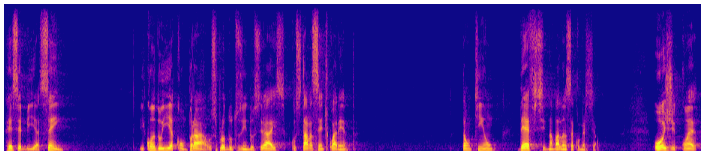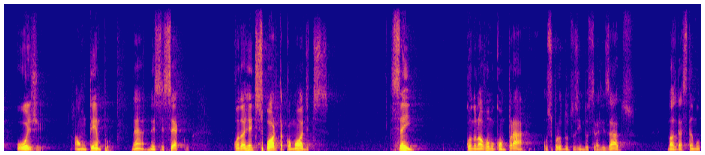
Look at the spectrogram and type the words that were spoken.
recebia 100, e quando ia comprar os produtos industriais, custava 140. Então, tinha um déficit na balança comercial. Hoje, com a, hoje há um tempo, né, nesse século, quando a gente exporta commodities, 100, quando nós vamos comprar os produtos industrializados, nós gastamos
